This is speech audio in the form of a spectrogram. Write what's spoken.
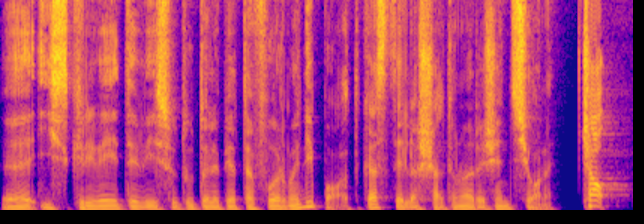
eh, iscrivetevi su tutte le piattaforme di podcast e lasciate una recensione. Ciao!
